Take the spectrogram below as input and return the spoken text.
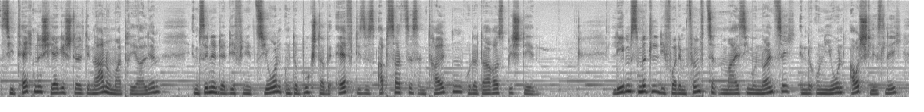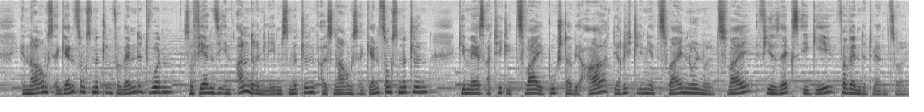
sie technisch hergestellte Nanomaterialien im Sinne der Definition unter Buchstabe f dieses Absatzes enthalten oder daraus bestehen Lebensmittel, die vor dem 15. Mai 97 in der Union ausschließlich in Nahrungsergänzungsmitteln verwendet wurden, sofern sie in anderen Lebensmitteln als Nahrungsergänzungsmitteln gemäß Artikel 2 Buchstabe a der Richtlinie 2002-46 EG verwendet werden sollen.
